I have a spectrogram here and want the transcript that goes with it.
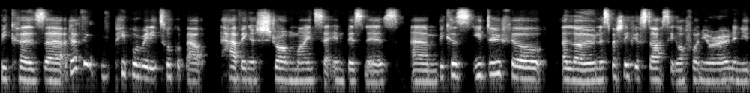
because uh, I don't think people really talk about having a strong mindset in business um, because you do feel alone especially if you're starting off on your own and you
